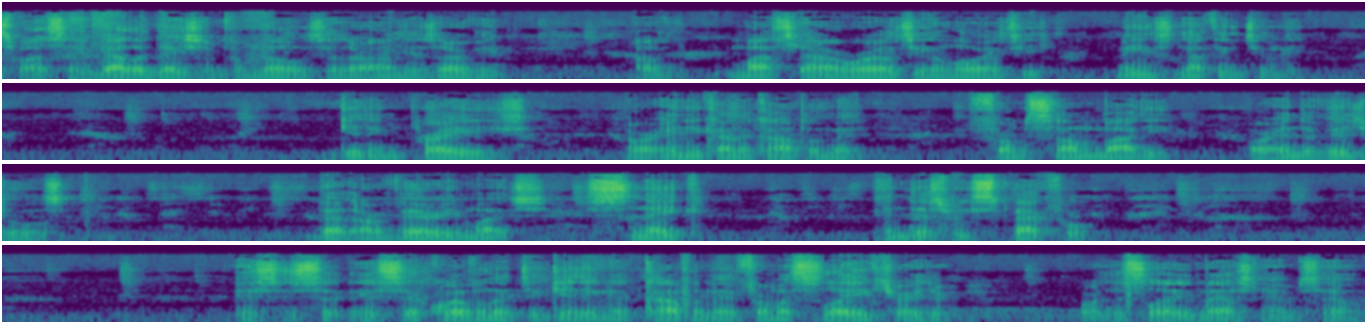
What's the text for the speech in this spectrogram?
That's why I say validation from those that are undeserving of my Moscow royalty and loyalty means nothing to me. Getting praise or any kind of compliment from somebody or individuals that are very much snake and disrespectful. It's, it's equivalent to getting a compliment from a slave trader or the slave master himself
